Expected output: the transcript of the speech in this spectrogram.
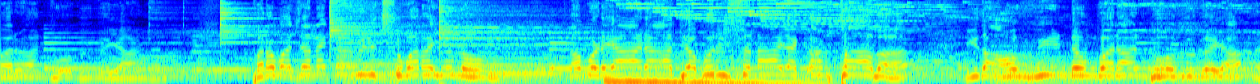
വരാൻ പോകുകയാണ്. പ്രവചനങ്ങൾ വിളിച്ചു പറയുന്നു. നമ്മുടെ ആരാധ്യ പുരുഷനായ കർത്താവ് ഇതാ വീണ്ടും വരാൻ പോകുകയാണ്.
